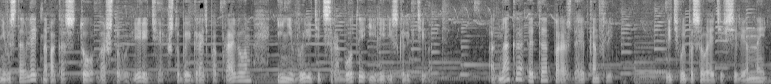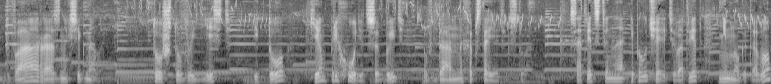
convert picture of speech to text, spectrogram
Не выставлять на показ то, во что вы верите, чтобы играть по правилам и не вылететь с работы или из коллектива. Однако это порождает конфликт. Ведь вы посылаете Вселенной два разных сигнала. То, что вы есть, и то, кем приходится быть в данных обстоятельствах. Соответственно, и получаете в ответ немного того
